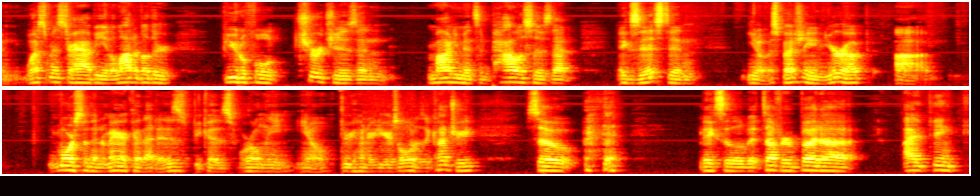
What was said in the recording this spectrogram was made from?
and Westminster Abbey and a lot of other beautiful churches and monuments and palaces that exist in, you know, especially in Europe, uh, more so than America, that is, because we're only, you know, 300 years old as a country. So, makes it a little bit tougher. But uh, I think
